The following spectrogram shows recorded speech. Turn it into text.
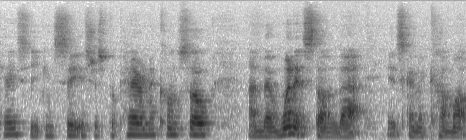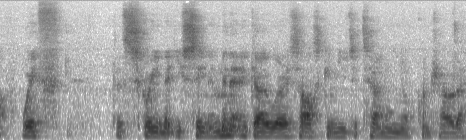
Okay, so you can see it's just preparing the console and then when it's done that, it's going to come up with the screen that you've seen a minute ago where it's asking you to turn on your controller.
